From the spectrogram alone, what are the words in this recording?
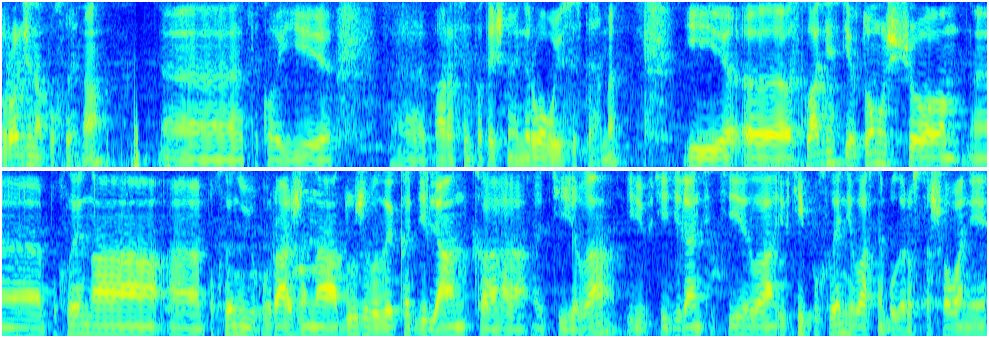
вроджена пухлина е, такої парасимпатичної нервової системи. І е, складність є в тому, що е, пухлина, е, пухлиною уражена дуже велика ділянка тіла, і в тій ділянці тіла, і в тій пухлині власне були розташовані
